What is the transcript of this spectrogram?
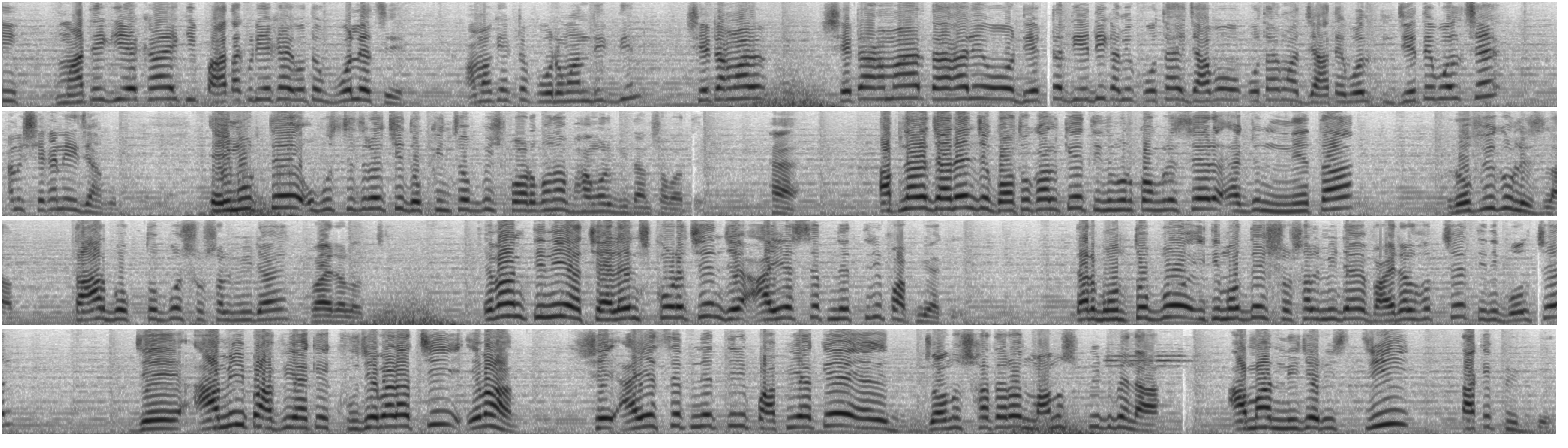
মাঠে গিয়ে খাই কি পাতা কুড়িয়ে খাই ও তো বলেছে। আমাকে একটা প্রমাণ দিক দিন। সেটা আমার সেটা আমার তাহলে ও ডেটটা দিয়ে দিক, আমি কোথায় যাব, ও কোথায় আমার যাতে বল, যেতে বলছে, আমি সেখানেই যাব। এই মুহূর্তে উপস্থিত রয়েছি দক্ষিণ চব্বিশ পরগনা ভাঙড় বিধানসভাতে। হ্যাঁ আপনারা জানেন যে গতকালকে তৃণমূল কংগ্রেসের একজন নেতা রফিকুল ইসলাম, তার বক্তব্য সোশ্যাল মিডিয়ায় ভাইরাল হচ্ছে। এবং তিনি চ্যালেঞ্জ করেছেন যে আইএসএফ নেত্রী পাপিয়াকে। তার মন্তব্য ইতিমধ্যে সোশ্যাল মিডিয়ায় ভাইরাল হচ্ছে। তিনি বলছেন যে, আমি পাপিয়াকে খুঁজে বেড়াচ্ছি এবং সেই আইএসএফ নেত্রী পাপিয়াকে জনসাধারণ মানুষ পিটবে না, আমার নিজের স্ত্রী তাকে পিটবে।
